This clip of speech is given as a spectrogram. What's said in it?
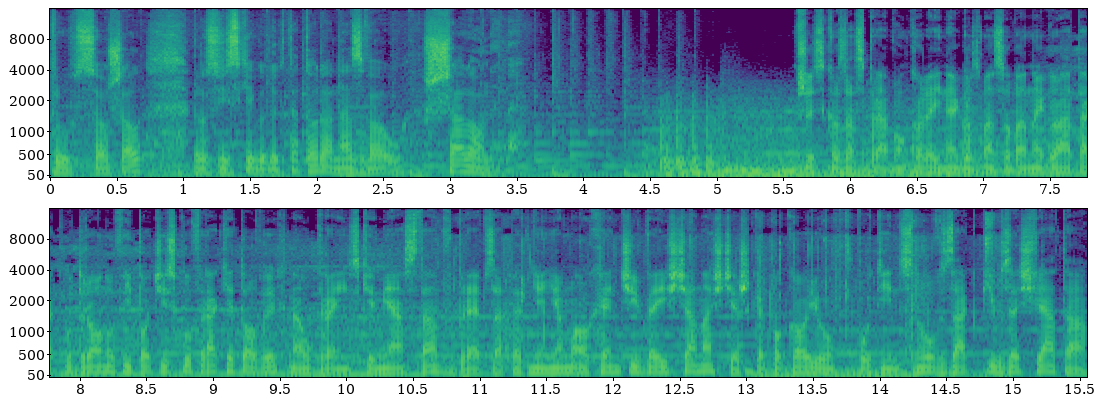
Truth Social rosyjskiego dyktatora nazwał szalonym. Wszystko za sprawą kolejnego zmasowanego ataku dronów i pocisków rakietowych na ukraińskie miasta, wbrew zapewnieniom o chęci wejścia na ścieżkę pokoju. Putin znów zakpił ze świata.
